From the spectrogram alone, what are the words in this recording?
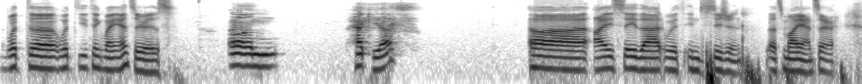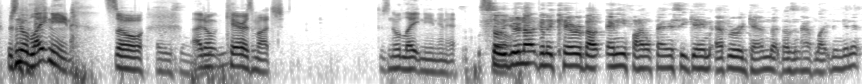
What uh, What do you think my answer is? Um, heck yes. Uh, I say that with indecision. That's my answer. There's no lightning, so I don't care as much. There's no lightning in it. So, you're not going to care about any Final Fantasy game ever again that doesn't have lightning in it?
